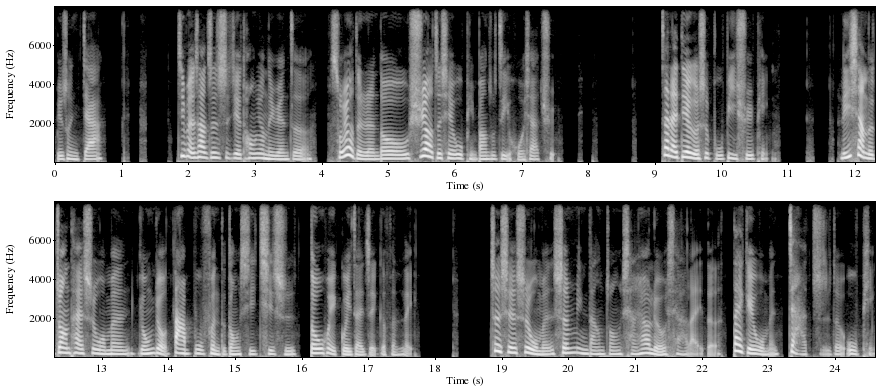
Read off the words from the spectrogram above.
比如说你家，基本上这是世界通用的原则，所有的人都需要这些物品帮助自己活下去。再来第二个是不必需品。理想的状态是我们拥有大部分的东西，其实都会归在这个分类。这些是我们生命当中想要留下来的、带给我们价值的物品。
